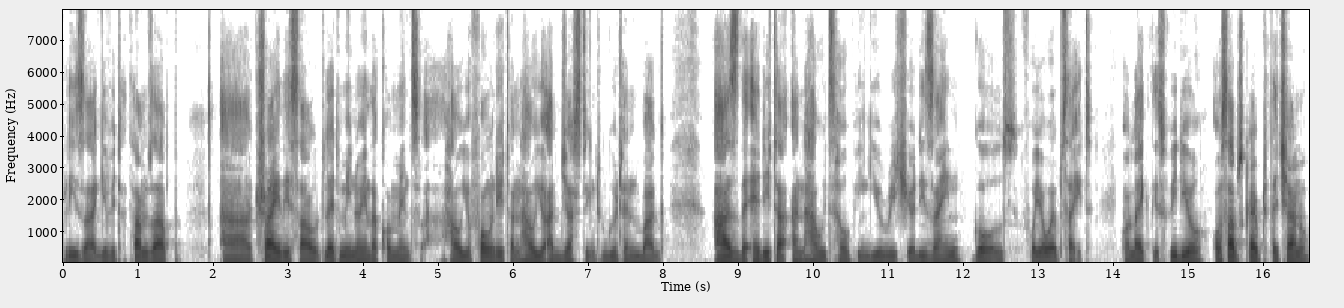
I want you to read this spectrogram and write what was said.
please uh, give it a thumbs up. Uh, try this out. Let me know in the comments uh, how you found it and how you're adjusting to Gutenberg as the editor and how it's helping you reach your design goals for your website. Or like this video or subscribe to the channel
